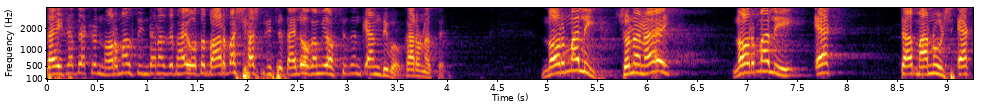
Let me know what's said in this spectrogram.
তাই এটা তো একটা নর্মাল চিন্তা না যে ভাই, ও তো বারবার শ্বাস নিচ্ছে তাইলে ওকে আমি অক্সিজেন কেন দিব? কারণ আছে। নর্মালি শোনা নাই নর্মালি একটা মানুষ এক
